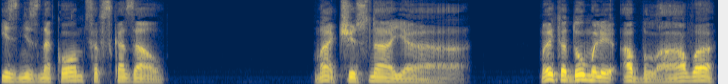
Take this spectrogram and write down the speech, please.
из незнакомцев сказал: Мать честная, мы-то думали облава,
